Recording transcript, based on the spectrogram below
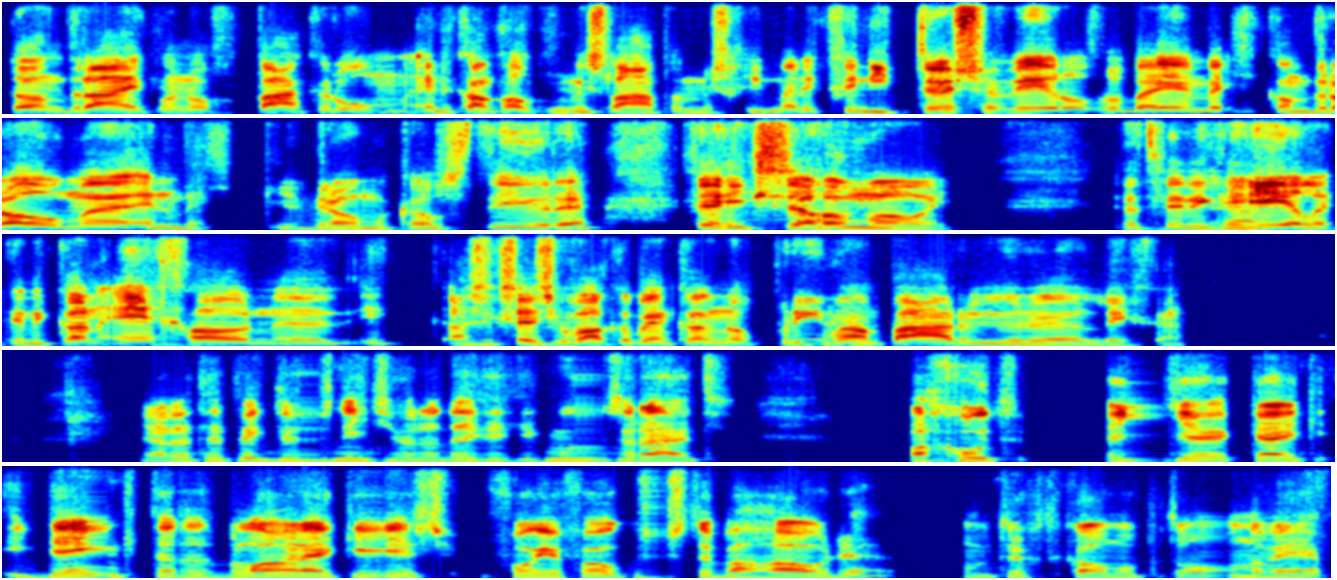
dan draai ik me nog een paar keer om. En dan kan ik ook niet meer slapen misschien. Maar ik vind die tussenwereld, waarbij je een beetje kan dromen en een beetje je dromen kan sturen, vind ik zo mooi. Dat vind ik ja. heerlijk. En ik kan echt gewoon, uh, ik, als ik zes uur wakker ben, kan ik nog prima een paar uur uh, liggen. Ja, dat heb ik dus niet, joh. Dan denk ik, ik moet eruit. Maar goed, weet je, kijk, ik denk dat het belangrijk is voor je focus te behouden, om terug te komen op het onderwerp.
